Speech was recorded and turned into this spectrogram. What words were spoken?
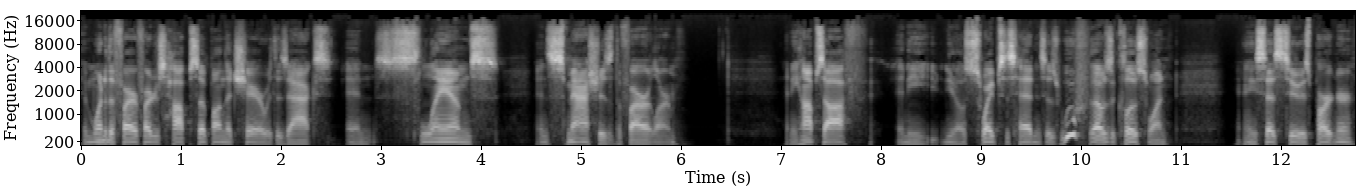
And one of the firefighters hops up on the chair with his axe and slams and smashes the fire alarm. And he hops off and he, you know, swipes his head and says, Woof, that was a close one. And he says to his partner,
